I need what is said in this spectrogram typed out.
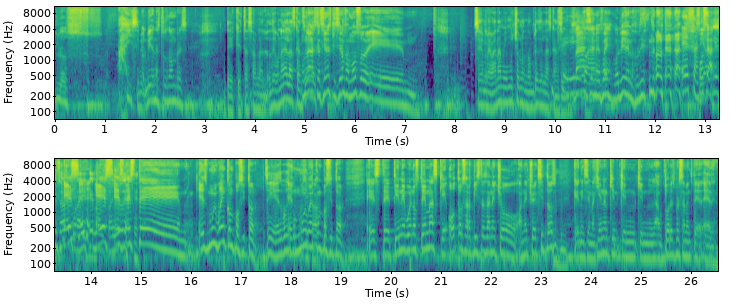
los, ay, se me olvidan estos nombres. ¿De qué estás hablando? De una de las canciones. Una de las canciones que hicieron famoso, eh, Se me van a mí mucho los nombres de las canciones. Sí. se me fue, olvídenlo, olvídenlo. Esa. O sea, es, es- es este, es muy buen compositor. Sí, es buen Es muy buen compositor. Este tiene buenos temas que otros artistas han hecho, han hecho éxitos que ni se imaginan quién, quién, quién el autor es precisamente Eden.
